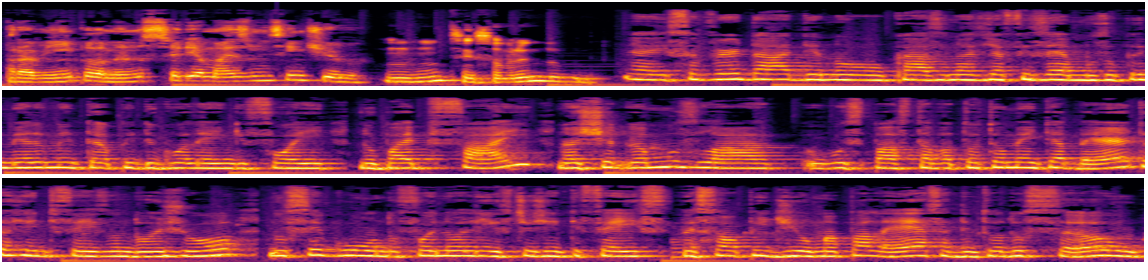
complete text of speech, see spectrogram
para mim, pelo menos, seria mais um incentivo. Uhum, sem sombra de dúvida. É, isso é verdade. No caso, nós já fizemos o primeiro meetup de Golang foi no Pipefy. Nós chegamos lá, o espaço estava totalmente aberto, a gente fez um dojo. No segundo foi no List, a gente fez, o pessoal pediu uma palestra de introdução,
